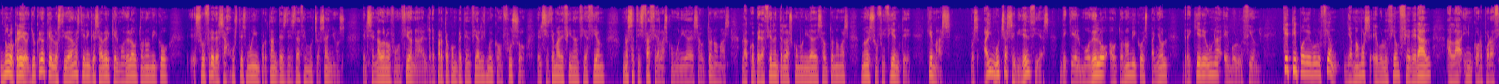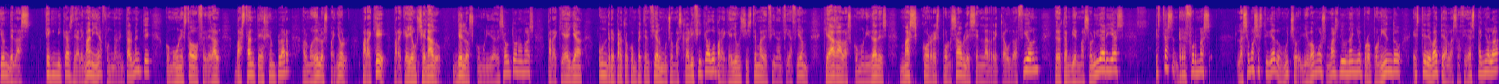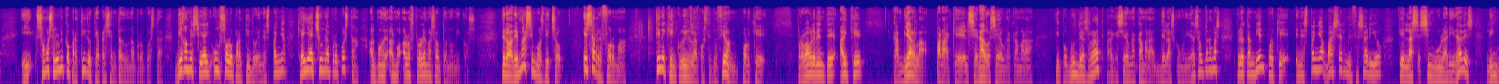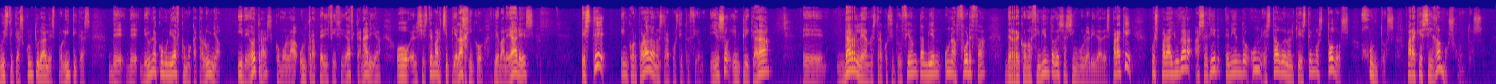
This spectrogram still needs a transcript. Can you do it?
No lo creo. Yo creo que los ciudadanos tienen que saber que el modelo autonómico eh, sufre desajustes muy importantes desde hace muchos años. El Senado no funciona, el reparto competencial es muy confuso, el sistema de financiación no satisface a las comunidades autónomas, la cooperación entre las comunidades autónomas no es suficiente. ¿Qué más? Pues hay muchas evidencias de que el modelo autonómico español requiere una evolución. ¿Qué tipo de evolución? Llamamos evolución federal a la incorporación de las técnicas de Alemania, fundamentalmente, como un Estado federal bastante ejemplar al modelo español. ¿Para qué? Para que haya un Senado de las comunidades autónomas, para que haya un reparto competencial mucho más clarificado, para que haya un sistema de financiación que haga a las comunidades más corresponsables en la recaudación, pero también más solidarias. Estas reformas las hemos estudiado mucho, llevamos más de un año proponiendo este debate a la sociedad española y somos el único partido que ha presentado una propuesta. Dígame si hay un solo partido en España que haya hecho una propuesta a los problemas autonómicos. Pero además hemos dicho, esa reforma tiene que incluir la Constitución, porque probablemente hay que cambiarla para que el Senado sea una Cámara tipo Bundesrat, para que sea una Cámara de las comunidades autónomas, pero también porque en España va a ser necesario que las singularidades lingüísticas, culturales, políticas de, una comunidad como Cataluña y de otras, como la ultraperificidad canaria o el sistema archipelágico de Baleares, esté incorporado a nuestra Constitución. Y eso implicará eh, darle a nuestra Constitución también una fuerza de reconocimiento de esas singularidades. ¿Para qué? Pues para ayudar a seguir teniendo un Estado en el que estemos todos juntos, para que sigamos juntos.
